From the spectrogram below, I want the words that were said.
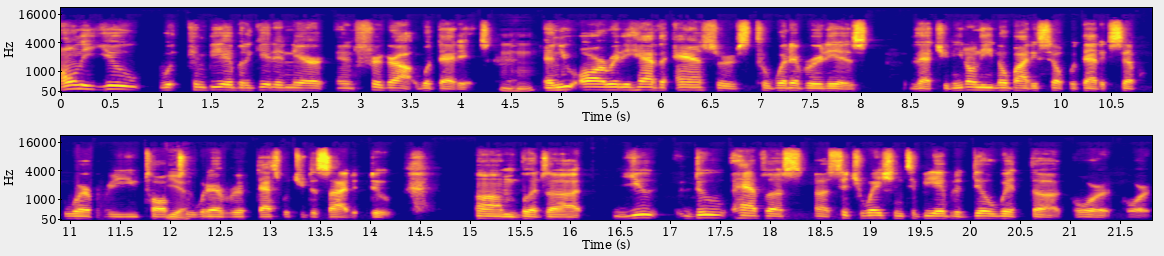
only you can be able to get in there and figure out what that is. hmm and you already have the answers to whatever it is that you need. You don't need nobody's help with that except whoever you talk Yeah. to, whatever if that's what you decide to do. Um, but uh, you do have a situation to be able to deal with uh, or or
